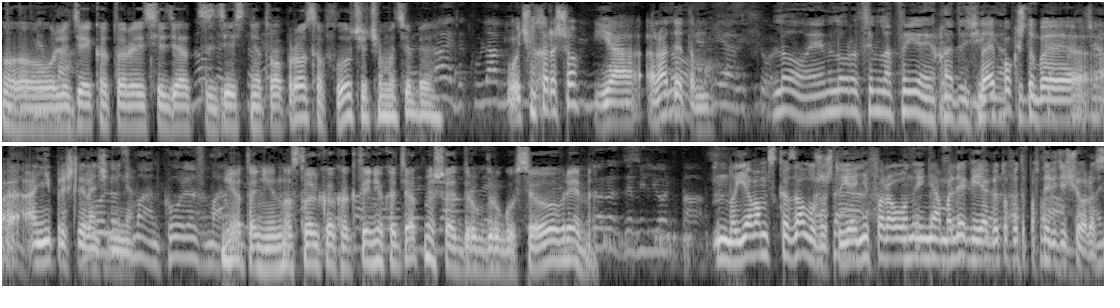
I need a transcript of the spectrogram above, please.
у людей, которые сидят здесь, нет вопросов лучше, чем у тебя? Очень хорошо. Я рад этому. Дай Бог, чтобы они пришли раньше меня. Нет, они настолько, как ты, не хотят мешать друг другу все время. Но я вам сказал уже, что я не фараон и не Амалек, и я готов это повторить еще раз.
